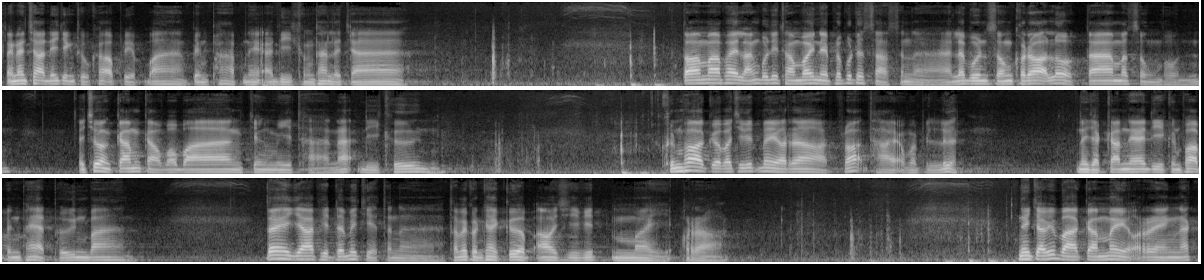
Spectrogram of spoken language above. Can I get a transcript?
ดังนั้นชาตินี้จึงถูกเขาเอาเปรียบบ้าง เป็นภาพในอดีตของท่านละจ้า ต่อมาภายหลังบุญที่ทำไว้ในพระพุทธศาสนา และบุญสงเคราะห์โลกตามมาส่งผล ในช่วงกรรมเก่าเบาบางจึงมีฐานะดีขึ้น คุณพ่อเกิดมาชีวิตไม่รอด เพราะถ่ายออกมาเป็นเลือดเนื่องจากกรรมในอดีตคุณพ่อเป็นแพทย์พื้นบ้าน ได้ให้ยาผิดโดยไม่เจตนาทำให้คนไข้เกือบเอาชีวิตไม่รอดเนื่องจากวิบากกรรมไม่แรงนัก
